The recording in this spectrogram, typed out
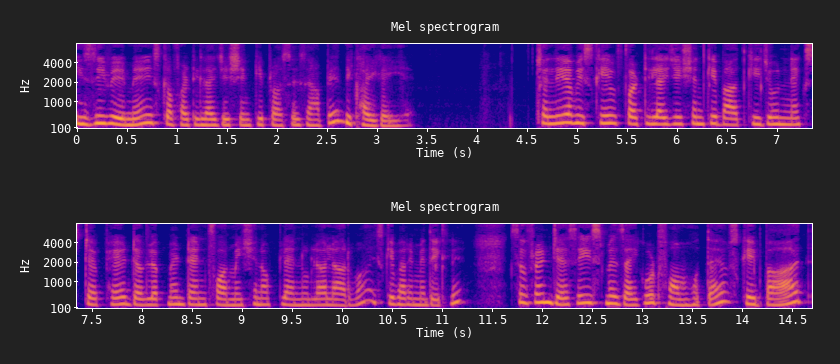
इजी वे में इसका फर्टिलाइजेशन की प्रोसेस यहाँ पे दिखाई गई है। चलिए अब इसके फर्टिलाइजेशन के बाद की जो नेक्स्ट स्टेप है development and formation of planula larva इसके बारे में देख लें। सो so फ्रेंड जैसे ही इसमें जाइगोट फॉर्म होता है, उसके बाद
